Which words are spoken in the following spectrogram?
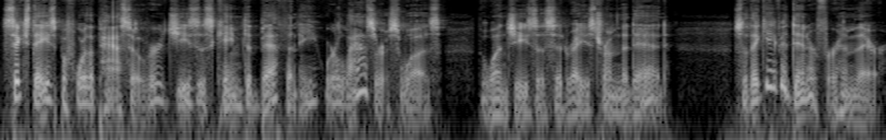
Six days before the Passover, Jesus came to Bethany, where Lazarus was, the one Jesus had raised from the dead. So they gave a dinner for him there.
